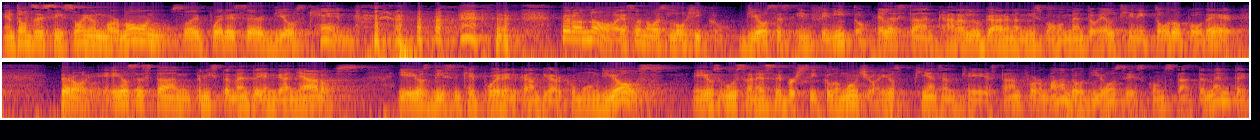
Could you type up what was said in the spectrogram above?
Entonces, si soy un mormón, soy, puede ser Dios Ken. Pero no, eso no es lógico. Dios es infinito. Él está en cada lugar en el mismo momento. Él tiene todo poder. Pero ellos están tristemente engañados y ellos dicen que pueden cambiar como un Dios. Ellos usan ese versículo mucho. Ellos piensan que están formando dioses constantemente.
